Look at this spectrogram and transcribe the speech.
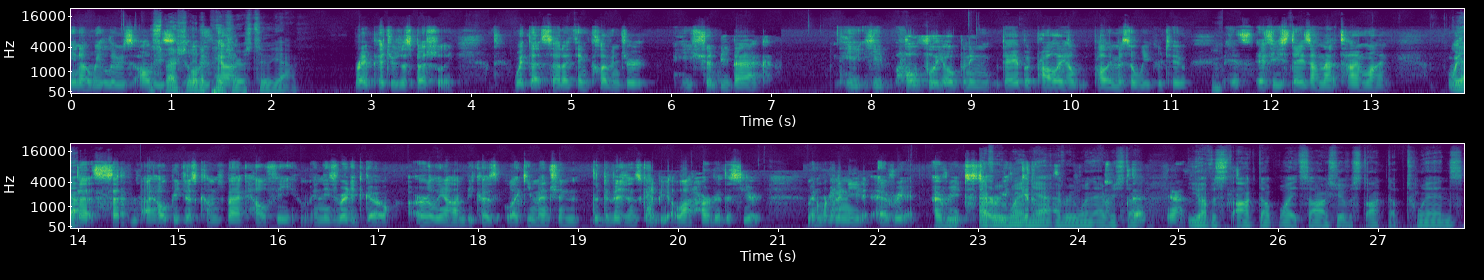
You know, we lose all these, especially all the these pitchers guys. too. Yeah, right, pitchers especially. With that said, I think Clevinger he should be back. He he hopefully opening day, but probably he'll probably miss a week or two mm. if if he stays on that timeline. With Yeah. that said, I hope he just comes back healthy and he's ready to go early on because, like you mentioned, the division is going to be a lot harder this year, and we're going to need every every start. every win. Yeah, every win, every start. Yeah. You have a stocked up White Sox. You have a stocked up Twins,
